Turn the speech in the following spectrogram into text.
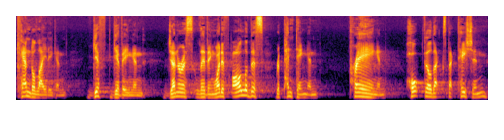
candle lighting and gift giving and generous living, what if all of this repenting and praying and hope filled expectation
